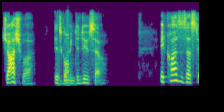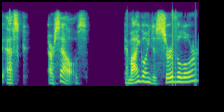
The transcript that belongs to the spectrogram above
Joshua is going to do so it causes us to ask ourselves, am I going to serve the Lord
